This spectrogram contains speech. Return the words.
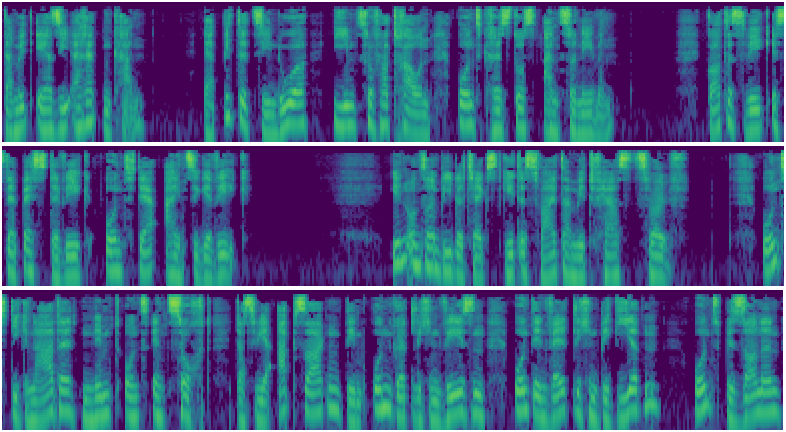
damit er sie erretten kann. Er bittet sie nur, ihm zu vertrauen und Christus anzunehmen. Gottes Weg ist der beste Weg und der einzige Weg. In unserem Bibeltext geht es weiter mit Vers 12 und die Gnade nimmt uns in Zucht, dass wir absagen dem ungöttlichen Wesen und den weltlichen Begierden und besonnen,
